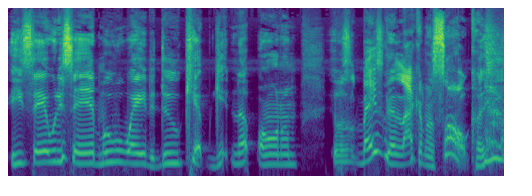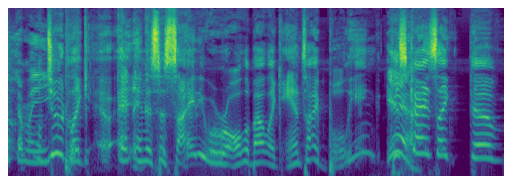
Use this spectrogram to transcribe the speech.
he said what he said, move away. The dude kept getting up on him. It was basically like an assault. Cause he, I mean, Well, dude, put- like uh, in a society where we're all about like anti-bullying, this guy's like the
